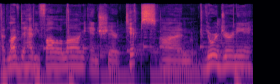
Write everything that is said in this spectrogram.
I'd love to have you follow along and share tips on your journey.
